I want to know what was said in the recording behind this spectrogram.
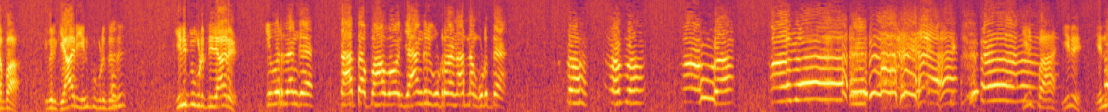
ஏப்பா இவருக்கு யாரு இனிப்பு கொடுத்தது? இனிப்பு கொடுத்தது யாரு? இவர் தாங்க தாத்தா பாவம் ஜாங்கிரி குடுறாரு நான் கொடுத்தேன். இருப்பா இரு. என்ன.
